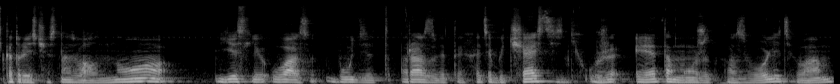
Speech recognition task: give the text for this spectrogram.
которые я сейчас назвал, но если у вас будет развита хотя бы часть из них, уже это может позволить вам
